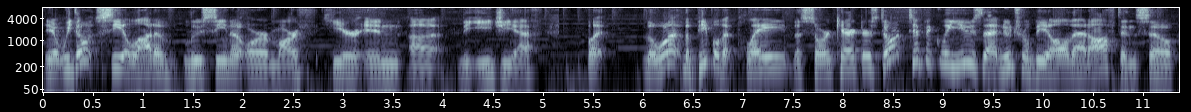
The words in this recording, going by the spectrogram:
you know, we don't see a lot of Lucina or Marth here in uh, the EGF, but the one the people that play the sword characters don't typically use that neutral B all that often. So,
